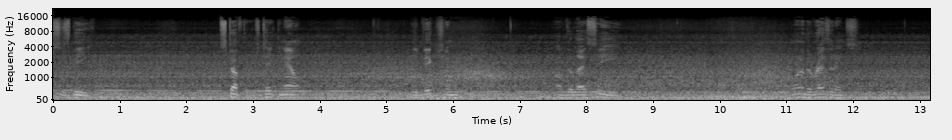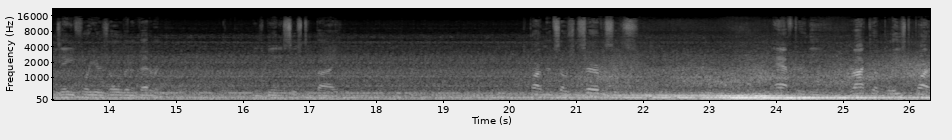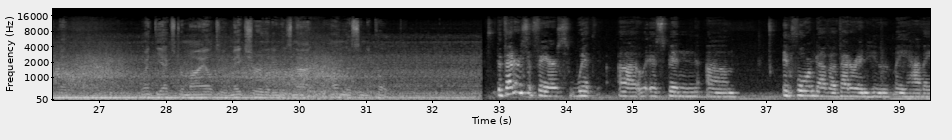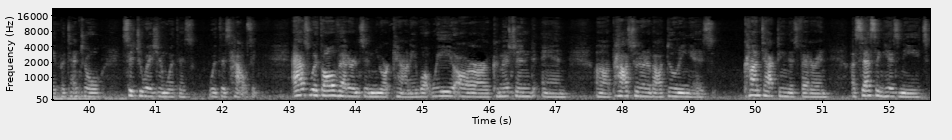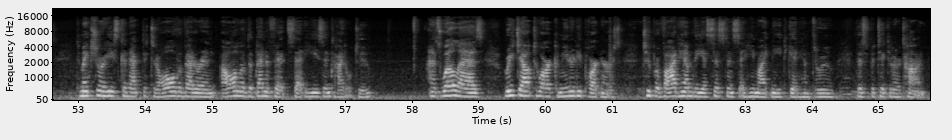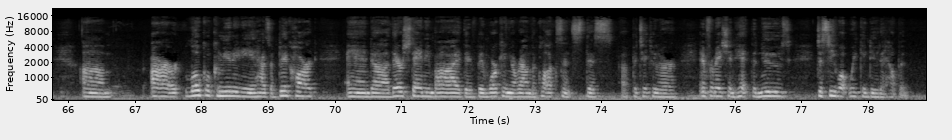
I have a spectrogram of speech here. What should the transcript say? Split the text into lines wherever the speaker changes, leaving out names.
This is the stuff that was taken out. The eviction of the lessee. One of the residents is 84 years old and a veteran. He's being assisted by Department of Social Services the extra mile to make sure that he was not homeless in the cold.
The Veterans Affairs with uh, has been um, informed of a veteran who may have a potential situation with his with his housing. As with all veterans in York County, what we are commissioned and uh, passionate about doing is contacting this veteran, assessing his needs to make sure he's connected to all the veteran, all of the benefits that he's entitled to, as well as reach out to our community partners to provide him the assistance that he might need to get him through this particular time. Um, our local community has a big heart and uh, they're standing by. They've been working around the clock since this uh, particular information hit the news to see what we can do to help him.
